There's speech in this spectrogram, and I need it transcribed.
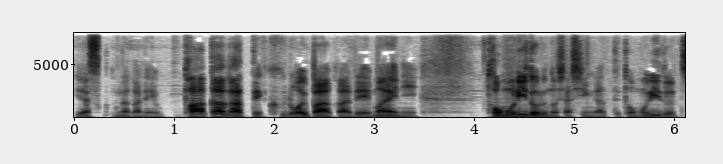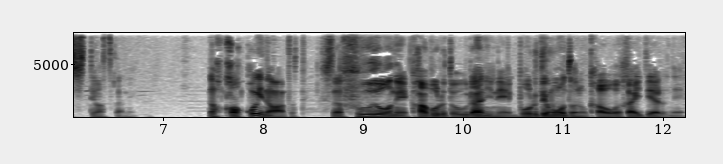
安なんかねパーカーがあって黒いパーカーで前にトム・リドルの写真があってトム・リドルって知ってますかね？あかっこいいなと思って。そしたらフードをねかぶると裏にねボルデモードの顔が描いてあるね。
